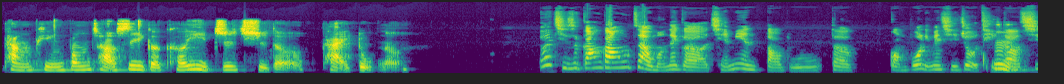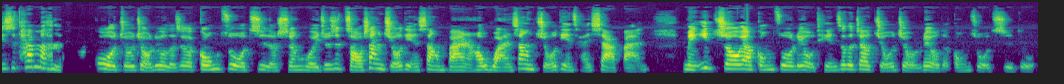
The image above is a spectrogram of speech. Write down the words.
躺平风潮是一个可以支持的态度呢？因为其实刚刚在我们那个前面导读的广播里面，其实就有提到，其实他们很。过九九六的这个工作制的生活，就是早上九点上班，然后晚上九点才下班，每一周要工作六天，这个叫九九六的工作制度。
